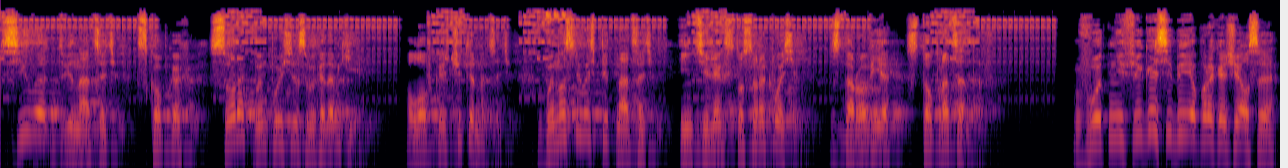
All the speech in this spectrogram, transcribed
Сила 12, в скобках 40 в импульсе с выходом Ки. Ловкость 14, выносливость 15, интеллект 148, здоровье 100%. Вот нифига себе я прокачался.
